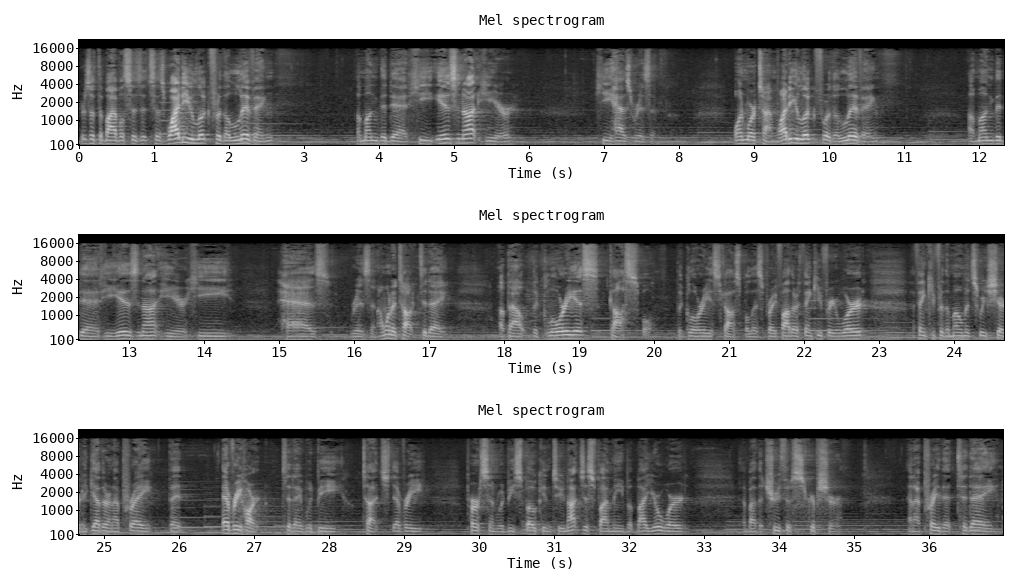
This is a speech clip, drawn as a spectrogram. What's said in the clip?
Here's what the Bible says it says, Why do you look for the living among the dead? He is not here, he has risen. One more time. Why do you look for the living among the dead? He is not here, he has risen. I want to talk today about the glorious gospel. The glorious gospel. Let's pray. Father, thank you for your word. Thank you for the moments we share together, and I pray that every heart today would be touched, every person would be spoken to, not just by me, but by your word and by the truth of Scripture. And I pray that today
